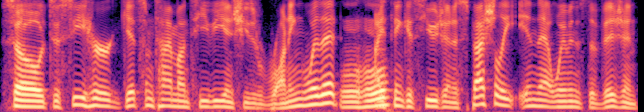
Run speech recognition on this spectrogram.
So to see her get some time on TV and she's running with it, I think is huge, and especially in that women's division,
